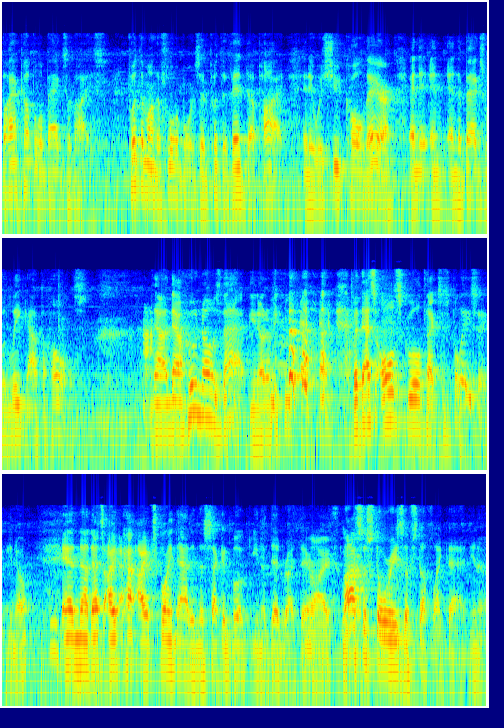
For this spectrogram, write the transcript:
buy a couple of bags of ice, put them on the floorboards and put the vent up high, and it would shoot cold air, and it, and and the bags would leak out the holes. Now, now, who knows that? You know what I mean? but that's old school Texas policing, you know. And uh, that's I I explained that in the second book, you know, dead right there. Nice, Lots nice. of stories of stuff like that, you know.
